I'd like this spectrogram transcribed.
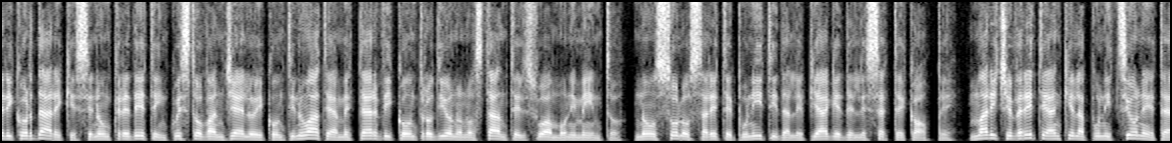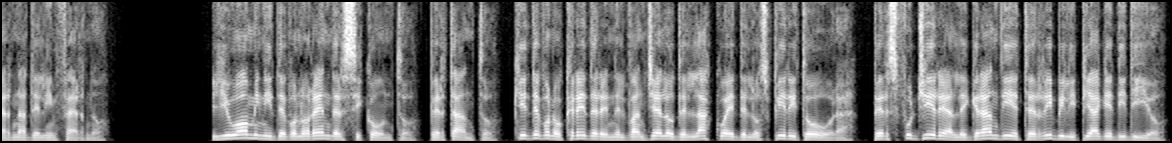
ricordare che se non credete in questo Vangelo e continuate a mettervi contro Dio nonostante il suo ammonimento, non solo sarete puniti dalle piaghe delle sette coppe, ma riceverete anche la punizione eterna dell'inferno. Gli uomini devono rendersi conto, pertanto, che devono credere nel Vangelo dell'acqua e dello Spirito ora, per sfuggire alle grandi e terribili piaghe di Dio,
